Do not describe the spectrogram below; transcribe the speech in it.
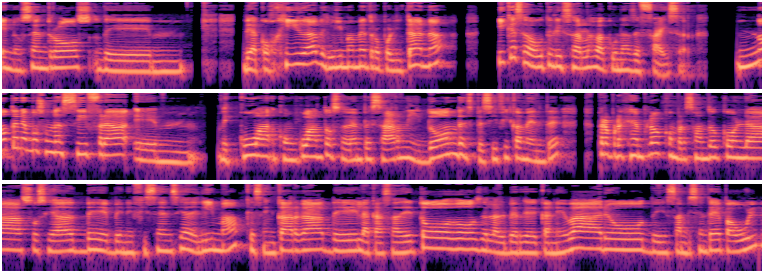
en los centros de, de acogida de Lima Metropolitana y que se va a utilizar las vacunas de Pfizer. No tenemos una cifra em, de con cuánto se va a empezar ni dónde específicamente, pero por ejemplo, conversando con la Sociedad de Beneficencia de Lima, que se encarga de la Casa de Todos, del albergue de Canevaro, de San Vicente de Paul,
